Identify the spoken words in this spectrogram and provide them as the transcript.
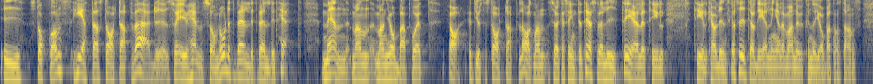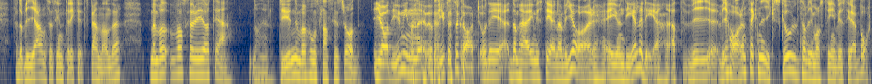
i Stockholms heta startup-värld eh, så är ju hälsoområdet väldigt, väldigt hett. Men man, man jobbar på ett, ja, ett just ett startup-lag. Man söker sig inte till SLL IT eller till, till Karolinskas IT-avdelning eller var man nu kunde jobbat någonstans. För då, vi anses inte riktigt spännande. Men vad, vad ska du göra åt det? Daniel, du är ju innovationslandstingsråd. Ja, det är ju min uppgift såklart. Och det, de här investeringarna vi gör är ju en del i det. Att vi, vi har en teknikskuld som vi måste investera bort.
